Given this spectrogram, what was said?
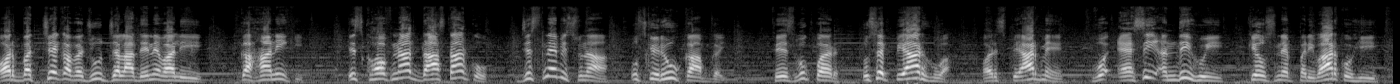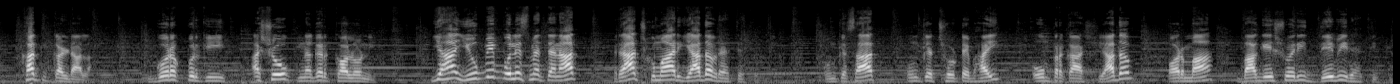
और बच्चे का वजूद जला देने वाली कहानी की। इस खौफनाक दास्तान को जिसने भी सुना, उसकी रूह काँप गई। फेसबुक पर उसे प्यार हुआ और इस प्यार में वो ऐसी अंधी हुई कि उसने परिवार को ही खत्म कर डाला। गोरखपुर की अशोक नगर कॉलोनी। यहाँ यूपी पुलिस में तैनात राजकुमार यादव रहते थे। उनके साथ उनके छोटे भाई ओम प्रकाश यादव और माँ बागेश्वरी देवी रहती थी।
